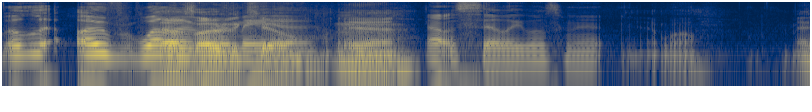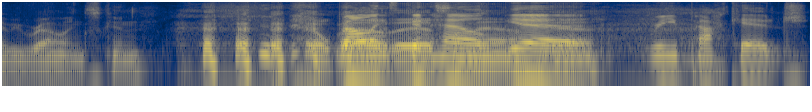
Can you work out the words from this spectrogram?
Yeah. a li- over well that was over a meter. Yeah. That was silly, wasn't it? Yeah, Well, maybe Rallings can help out Rallings can help. somehow. Yeah. repackage.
